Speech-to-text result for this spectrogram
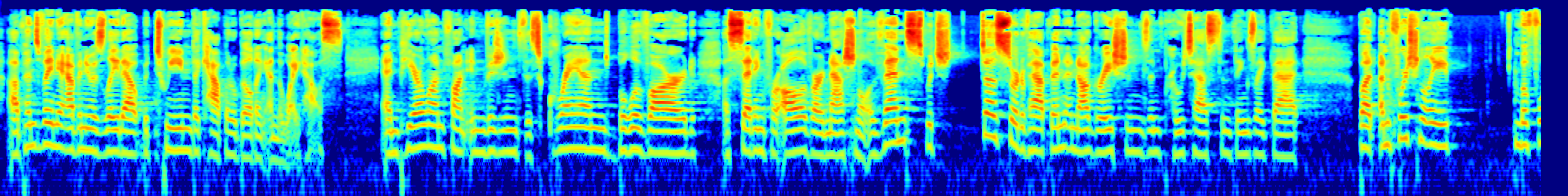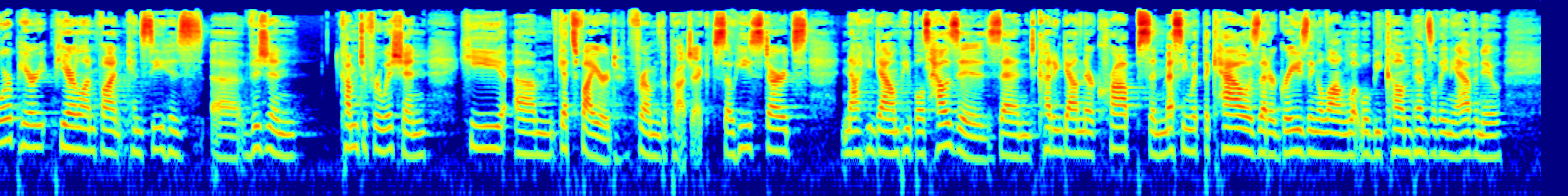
Uh, Pennsylvania Avenue is laid out between the Capitol building and the White House. And Pierre L'Enfant envisions this grand boulevard, a setting for all of our national events, which does sort of happen, inaugurations and protests and things like that. But unfortunately, before Pierre, Pierre L'Enfant can see his uh, vision come to fruition, he um, gets fired from the project. So he starts knocking down people's houses and cutting down their crops and messing with the cows that are grazing along what will become Pennsylvania Avenue.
